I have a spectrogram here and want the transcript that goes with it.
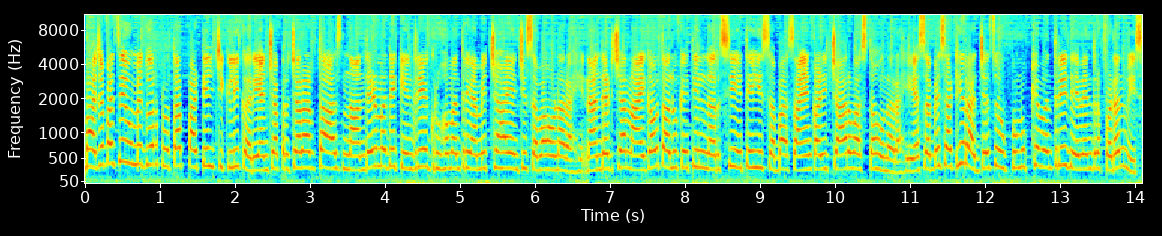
भाजपाचे उमेदवार प्रताप पाटील चिखलीकर यांच्या प्रचारार्थ आज नांदेडमध्ये केंद्रीय गृहमंत्री अमित शहा यांची सभा होणार आहे. नांदेडच्या नायगाव तालुक्यातील नरसी येथे ही सभा सायंकाळी चार वाजता होणार आहे. या सभेसाठी राज्याचे उपमुख्यमंत्री देवेंद्र फडणवीस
